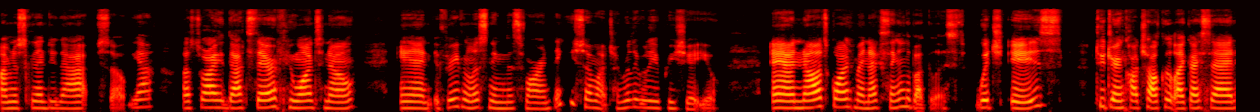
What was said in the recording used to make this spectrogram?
I'm just gonna do that. So yeah, that's why that's there if you want to know. And if you're even listening this far, and thank you so much, I really, really appreciate you. And now let's go on to my next thing on the bucket list, which is to drink hot chocolate, like I said.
